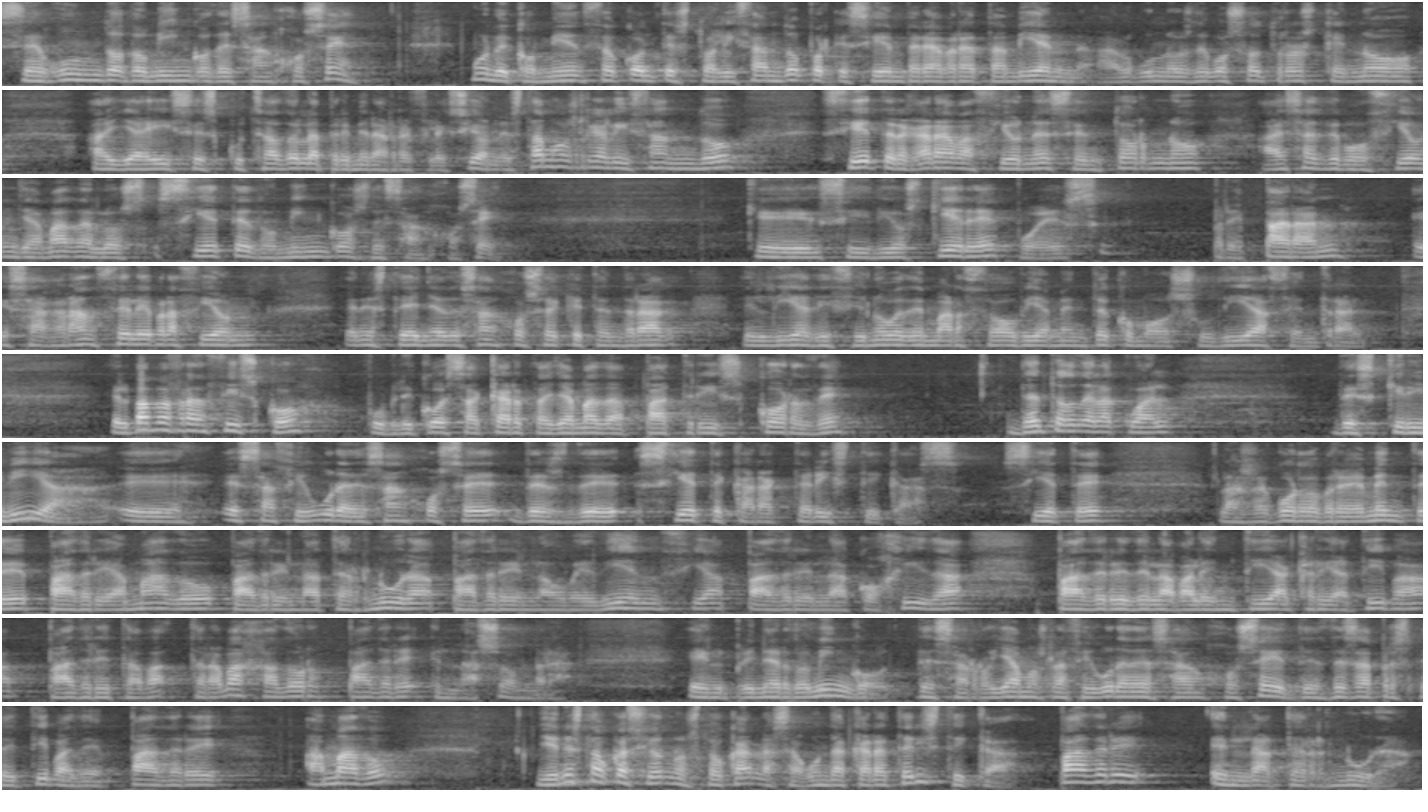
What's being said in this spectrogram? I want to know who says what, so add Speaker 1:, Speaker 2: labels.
Speaker 1: segundo domingo de San José. Bueno, y comienzo contextualizando porque siempre habrá también algunos de vosotros que no hayáis escuchado la primera reflexión. Estamos realizando siete grabaciones en torno a esa devoción llamada los siete domingos de San José, que si Dios quiere, pues preparan esa gran celebración en este año de San José que tendrá el día 19 de marzo, obviamente, como su día central. El Papa Francisco publicó esa carta llamada Patris Corde, dentro de la cual describía eh, esa figura de San José desde siete características. Siete, las recuerdo brevemente, Padre amado, Padre en la ternura, Padre en la obediencia, Padre en la acogida, Padre de la valentía creativa, Padre trabajador, Padre en la sombra. El primer domingo desarrollamos la figura de San José desde esa perspectiva de Padre amado, y en esta ocasión nos toca la segunda característica, Padre en la ternura.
